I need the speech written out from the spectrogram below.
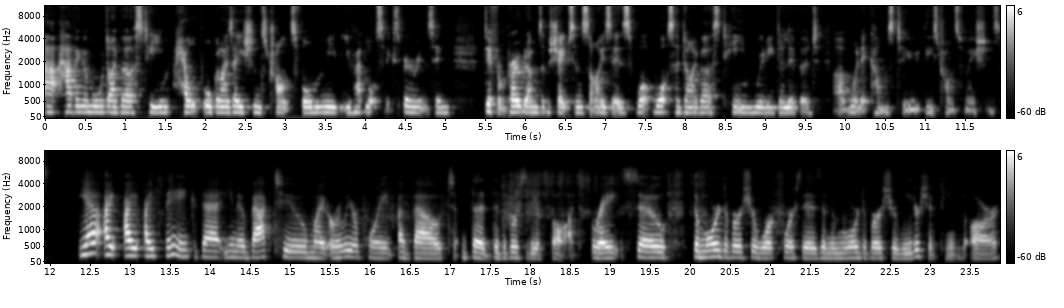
uh, having a more diverse team help organisations transform? You've, you've had lots of experience in different programs of shapes and sizes. What what's a diverse team really delivered uh, when it comes to these transformations? Yeah, I, I, I think that, you know, back to my earlier point about the, the diversity of thought, right? So the more diverse your workforce is and the more diverse your leadership teams are,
